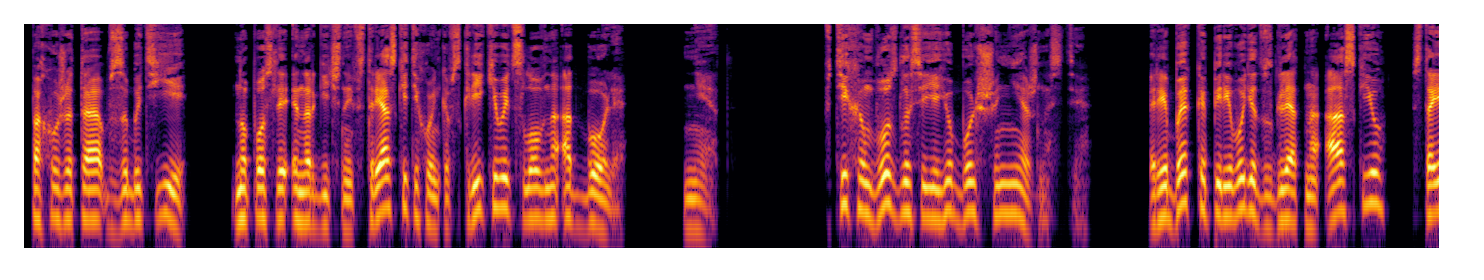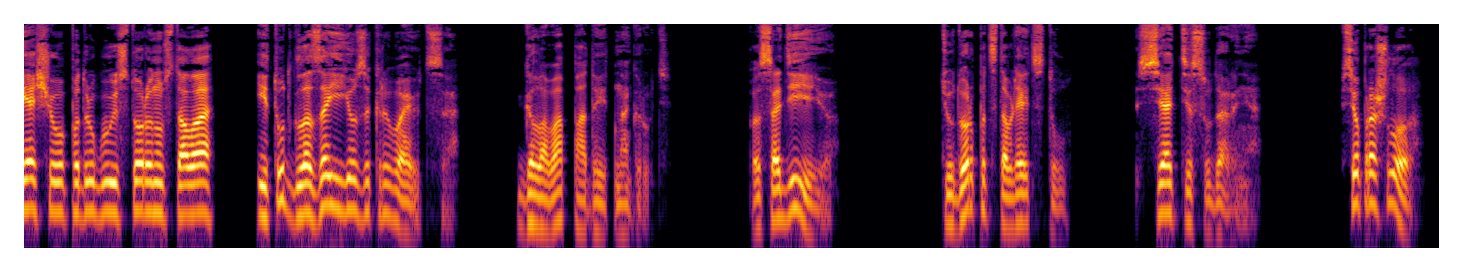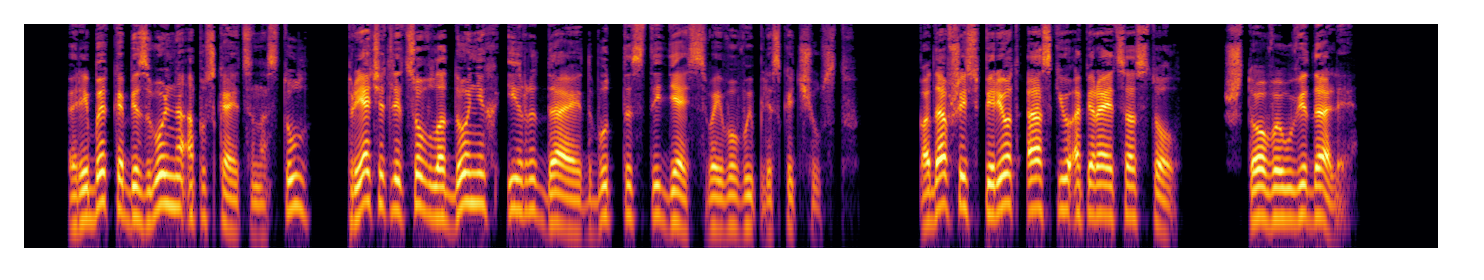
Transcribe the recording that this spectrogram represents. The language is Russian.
Похоже, та в забытьи, но после энергичной встряски тихонько вскрикивает, словно от боли. Нет. В тихом возгласе ее больше нежности. Ребекка переводит взгляд на Аскью, стоящего по другую сторону стола, и тут глаза ее закрываются. Голова падает на грудь. «Посади ее». Тюдор подставляет стул. «Сядьте, сударыня». Все прошло. Ребекка безвольно опускается на стул, прячет лицо в ладонях и рыдает, будто стыдясь своего выплеска чувств. Подавшись вперед, Аскью опирается о стол. «Что вы увидали?»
